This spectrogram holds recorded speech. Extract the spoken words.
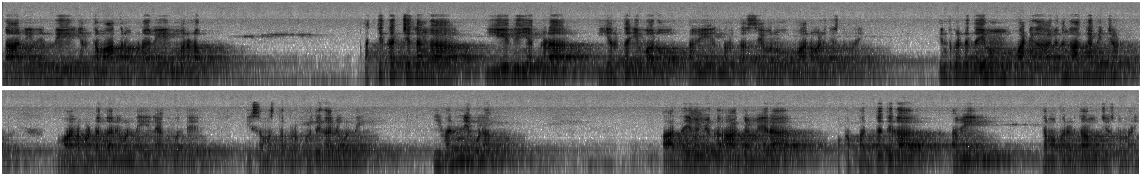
దాని నుండి ఎంత మాత్రం కూడా అవి మరణం. అతి ఖచ్చితంగా ఏది ఎక్కడ ఎంత ఇవ్వాలో అవి అంత సేవను మానవాళికి ఇస్తున్నాయి. ఎందుకంటే దైవం వాటికి ఆ విధంగా ఆజ్ఞాపించాడు. వాన పడ్డం కానివ్వండి లేకపోతే ఈ సమస్త ప్రకృతి కానివ్వండి ఇవన్నీ కూడా ఆ దైవం యొక్క ఆజ్ఞ మేర ఒక పద్ధతిగా అవి తమ పనిని తాము చేస్తున్నాయి.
